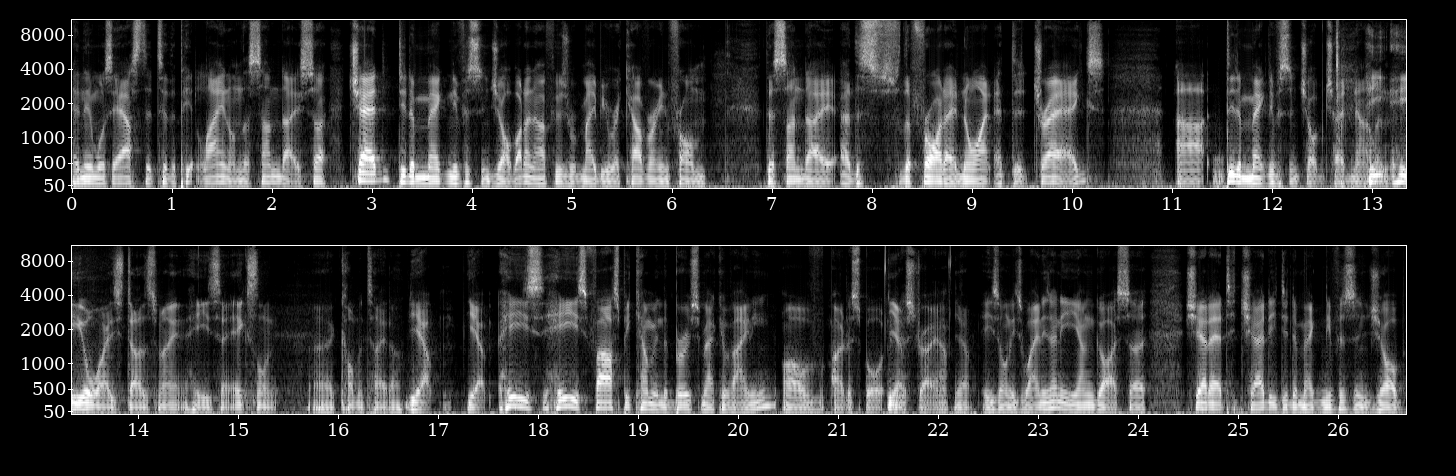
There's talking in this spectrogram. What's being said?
and then was ousted to the pit lane on the Sunday. So Chad did a magnificent job. I don't know if he was maybe recovering from the Sunday, uh, the, the Friday night at the drags. Uh, did a magnificent job, Chad He Neylon. he always does, mate. He's an excellent uh, commentator. yeah, yeah. He's he's fast becoming the Bruce McAvaney of motorsport in. Australia. Yeah. he's on his way, and he's only a young guy. So shout out to Chad. He did a magnificent job.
